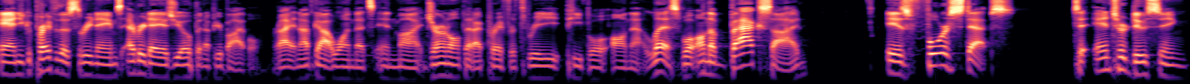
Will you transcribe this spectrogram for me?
And you could pray for those three names every day as you open up your Bible, right? And I've got one that's in my journal that I pray for three people on that list. Well, on the back side is four steps to introducing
